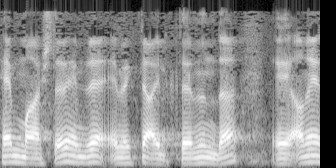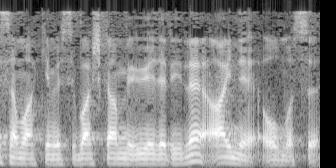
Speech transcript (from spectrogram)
hem maaşları hem de emekli aylıklarının da e, Anayasa Mahkemesi başkan ve üyeleriyle aynı olması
